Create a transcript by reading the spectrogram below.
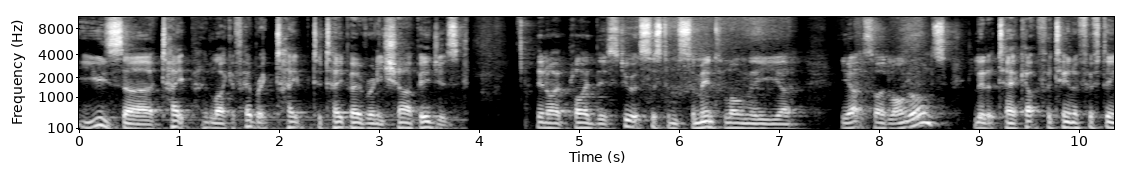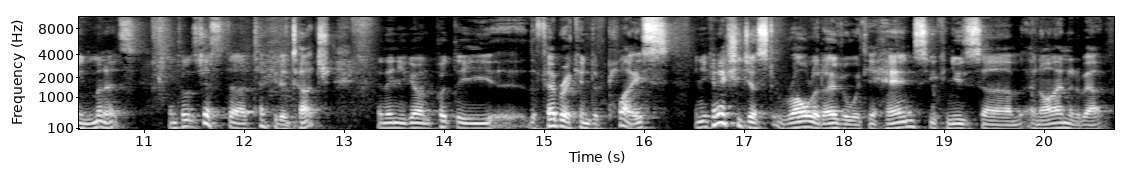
use uh, tape, like a fabric tape to tape over any sharp edges. Then I applied the Stewart Systems cement along the, uh, the outside longerons, let it tack up for 10 or 15 minutes until it's just uh, tacky to touch. And then you go and put the, uh, the fabric into place and you can actually just roll it over with your hands. You can use um, an iron at about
